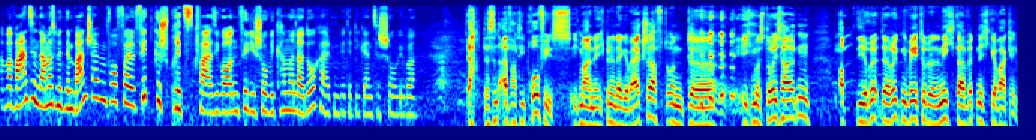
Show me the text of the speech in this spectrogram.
Aber Wahnsinn, damals mit einem Bandscheibenvorfall fit gespritzt quasi worden für die Show. Wie kann man da durchhalten, bitte, die ganze Show über? Ja, das sind einfach die Profis. Ich meine, ich bin in der Gewerkschaft und äh, ich muss durchhalten. Ob die, der Rücken wehtut oder nicht, da wird nicht gewackelt.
